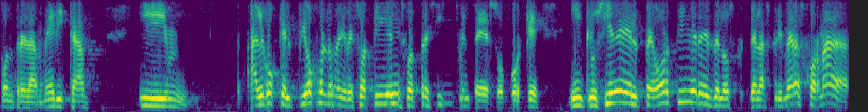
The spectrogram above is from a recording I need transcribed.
contra el América. Y algo que el Piojo le regresó a Tigres fue precisamente eso, porque inclusive el peor Tigres de, los, de las primeras jornadas,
